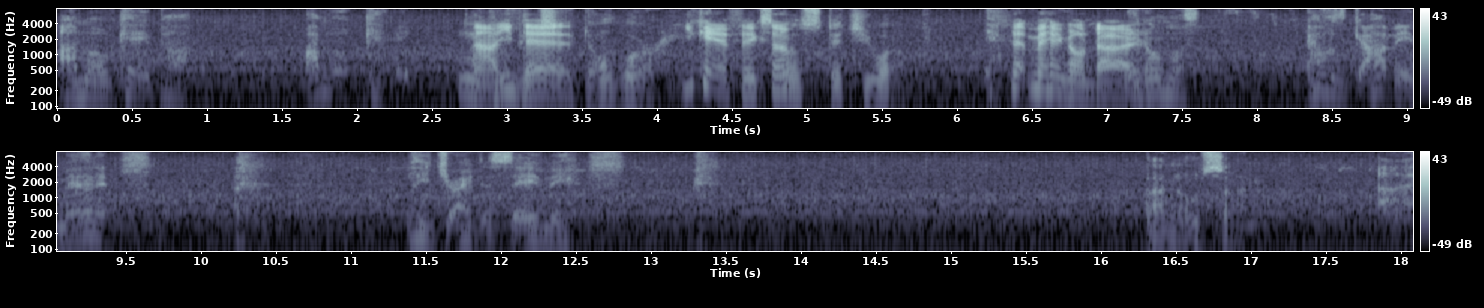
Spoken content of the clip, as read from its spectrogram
I'm okay, Pop. I'm okay. Nah, you Fix dead. you, Don't worry. You can't fix him. We'll stitch you up. That man gonna die. It almost, it almost got me, man. It, Lee tried to save me. I know, son. I,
